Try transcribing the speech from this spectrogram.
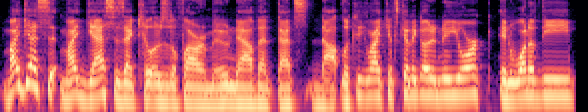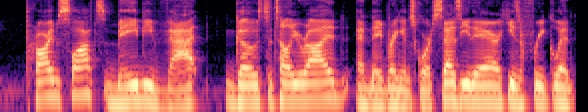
my guess my guess is that Killers of the Flower Moon now that that's not looking like it's going to go to New York in one of the prime slots, maybe that goes to Telluride and they bring in Scorsese there. He's a frequent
